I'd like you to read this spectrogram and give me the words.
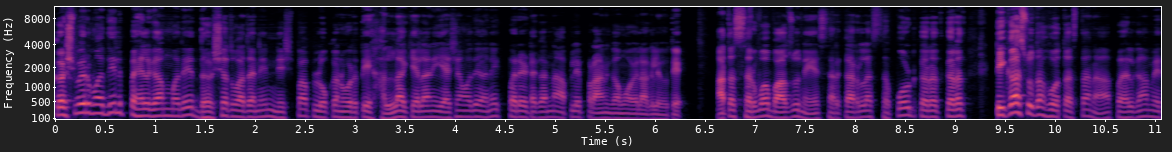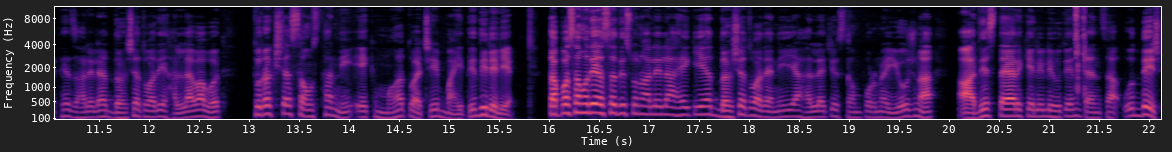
काश्मीरमधील पहलगाममध्ये दहशतवाद्यांनी निष्पाप लोकांवरती हल्ला केला आणि याच्यामध्ये अनेक पर्यटकांना आपले प्राण गमवावे लागले होते. आता सर्व बाजूने सरकारला सपोर्ट करत करत टीका सुद्धा होत असताना पहलगाम येथे झालेल्या दहशतवादी हल्ल्याबाबत सुरक्षा संस्थांनी एक महत्त्वाची माहिती दिलेली आहे. तपासामध्ये असं दिसून आलेलं आहे की या दहशतवाद्यांनी या हल्ल्याची संपूर्ण योजना आधीच तयार केलेली होती आणि त्यांचा उद्देश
